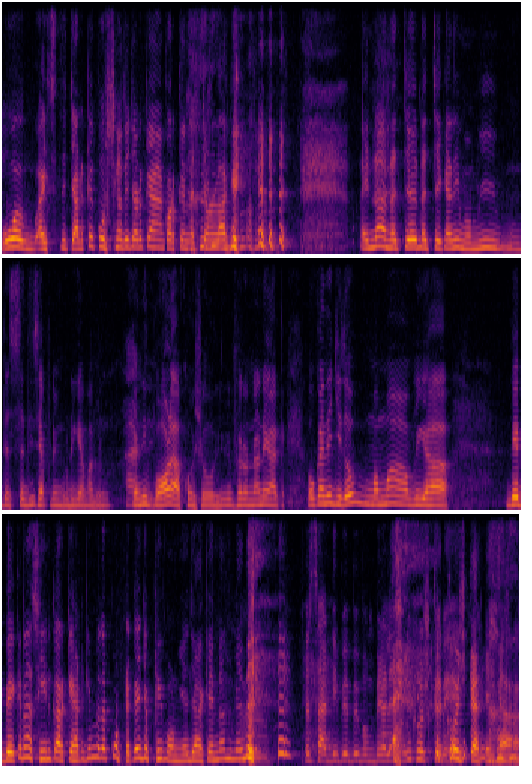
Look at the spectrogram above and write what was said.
ਉਹ ਇਸ ਤੇ ਚੜ ਕੇ ਕੁਰਸੀਆਂ ਤੇ ਚੜ ਕੇ ਐਂ ਕਰਕੇ ਨੱਚਣ ਲੱਗੇ ਇੰਨਾ ਨੱਚੇ ਨੱਚੇ ਕਹਿੰਦੀ ਮੰਮੀ ਦੱਸਦੀ ਸੀ ਆਪਣੀ ਗੁੜੀਆ ਮਗਰੋਂ। ਕਹਿੰਦੀ ਬੜਾ ਖੁਸ਼ ਹੋਈ ਫਿਰ ਉਹਨਾਂ ਨੇ ਆ ਕੇ ਉਹ ਕਹਿੰਦੀ ਜਦੋਂ ਮੰਮਾ ਵੀ ਆ ਬੇਬੇ ਕਹਿੰਦਾ ਸੀਨ ਕਰਕੇ ਹਟ ਗਈ ਮੈਂ ਤਾਂ ਘੁੱਟ ਕੇ ਜੱਫੀ ਪਾਉਣੀ ਆ ਜਾ ਕੇ। ਇਹਨਾਂ ਨੂੰ ਕਹਿੰਦੇ। ਫਿਰ ਸਾਡੀ ਬੇਬੇ ਬੰਬੇ ਵਾਲਿਆਂ ਨੂੰ ਵੀ ਖੁਸ਼ ਕਰੇ। ਖੁਸ਼ ਕਰੇਗਾ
